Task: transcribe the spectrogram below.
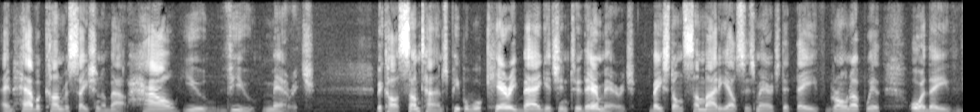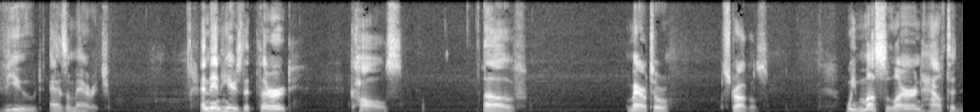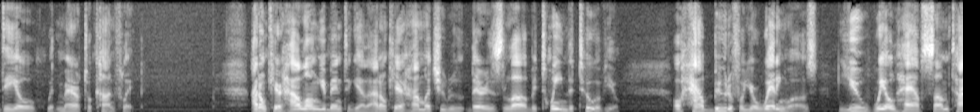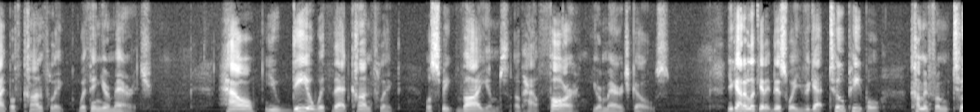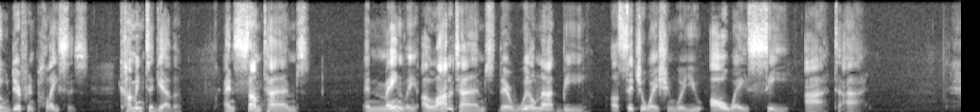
and have a conversation about how you view marriage. Because sometimes people will carry baggage into their marriage based on somebody else's marriage that they've grown up with or they've viewed as a marriage. And then here's the third cause of marital struggles we must learn how to deal with marital conflict. I don't care how long you've been together. I don't care how much you there is love between the two of you or how beautiful your wedding was. You will have some type of conflict within your marriage. How you deal with that conflict will speak volumes of how far your marriage goes. You got to look at it this way. You've got two people coming from two different places coming together, and sometimes and mainly, a lot of times, there will not be a situation where you always see eye to eye.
